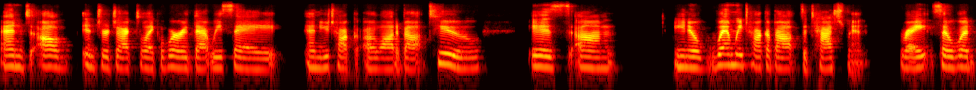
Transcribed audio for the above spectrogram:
and I'll interject like a word that we say, and you talk a lot about too, is um, you know, when we talk about detachment, right? So what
